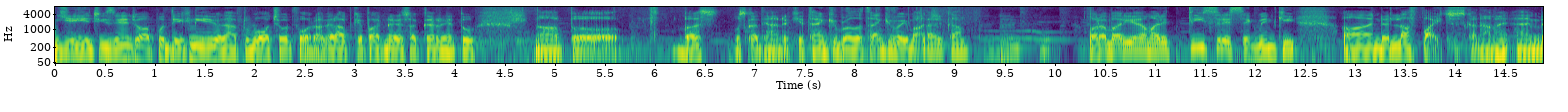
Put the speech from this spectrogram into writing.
ये ये चीज़ें हैं जो आपको देखनी है you have to watch out for अगर आपके पार्टनर ऐसा कर रहे हैं तो आप बस उसका ध्यान रखिए। Thank you brother thank you very much welcome और अब आ रही है हमारे तीसरे सेगमेंट की एंड लव बाइट्स जिसका नाम है। एंड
